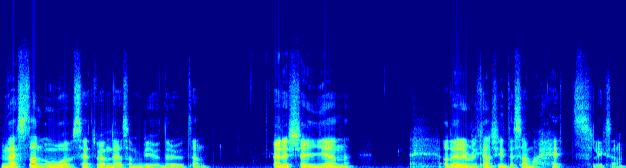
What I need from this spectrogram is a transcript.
Nästan oavsett vem det är som bjuder ut den. Är det tjejen, ja då är det väl kanske inte samma hets liksom.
